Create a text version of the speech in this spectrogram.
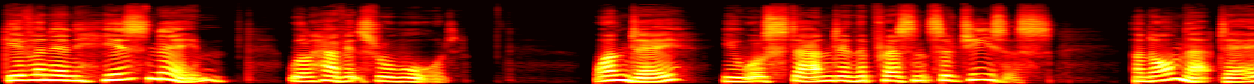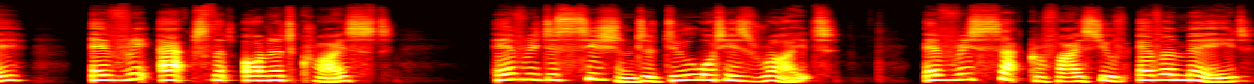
given in His name, will have its reward. One day you will stand in the presence of Jesus, and on that day, every act that honoured Christ, Every decision to do what is right, every sacrifice you've ever made,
